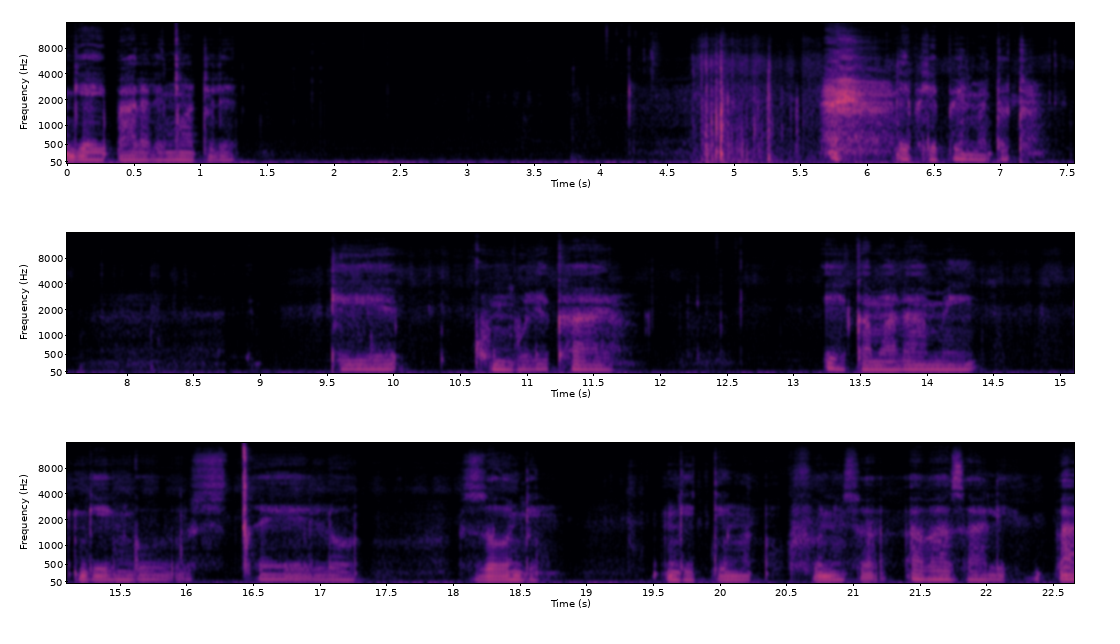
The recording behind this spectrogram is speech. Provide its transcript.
ngiyayibhala le ncwadi le. Lephi lepeni madoda. Ndiye khumbula ekhaya. Igama lami ngingusicelo Zondi. Ngidinga ukufuniswa abazali ba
